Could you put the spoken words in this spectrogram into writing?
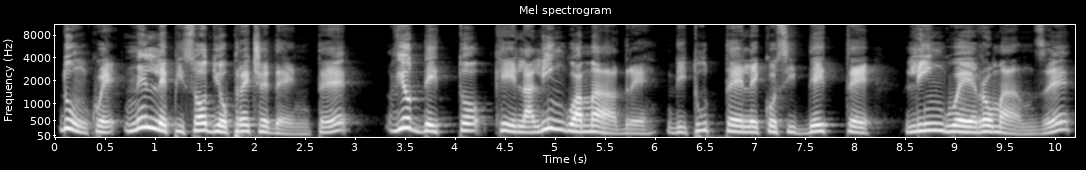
Dunque, nell'episodio precedente vi ho detto che la lingua madre di tutte le cosiddette lingue romanze,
